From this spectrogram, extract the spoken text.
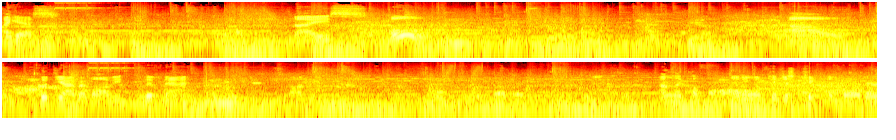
I guess. Nice. Oh. Ow. Good DI by Bobby. Live that. I don't like how anyone can just kick the mortar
